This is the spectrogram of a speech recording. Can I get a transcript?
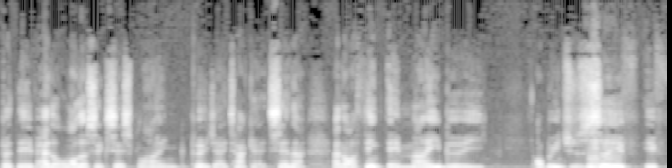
But they've had a lot of success playing PJ Tucker at centre, and I think there may be. I'll be interested to see if, if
